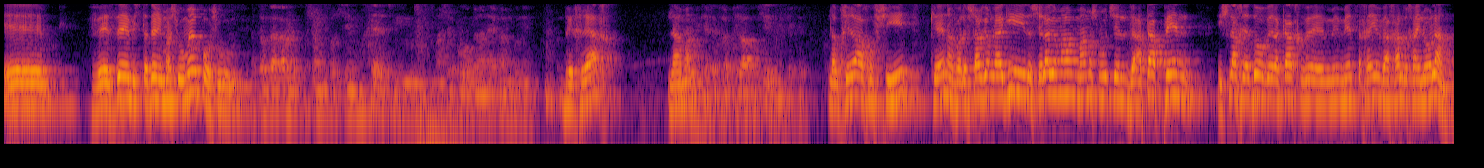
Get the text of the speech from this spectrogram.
אה, וזה מסתדר עם מה שהוא אומר פה שהוא הטוב והרע שם מתפרשים אחרת ממה שפה אומר הנאה והמגונה בהכרח למה? זה מתייחס לבחירה החופשית, זה מתייחס. לבחירה החופשית, כן, אבל אפשר גם להגיד, השאלה גם מה, מה המשמעות של ועתה פן ישלח ידו ולקח מעץ החיים ואכל וחי לעולם.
